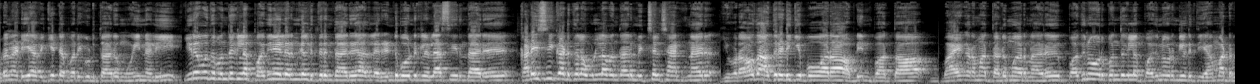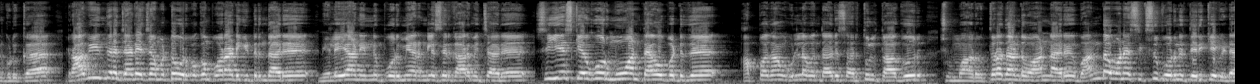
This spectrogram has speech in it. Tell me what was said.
உடனடியா விக்கெட்டை பறி கொடுத்தாரு மொயின் அலி இருபது பந்துகள்ல பதினேழு ரன்கள் எடுத்திருந்தாரு. அதுல ரெண்டு பவுண்டரிகள் விளாசி இருந்தாரு கடைசி கட்டத்துல உள்ள வந்தாரு மிச்சல் சாண்ட்னர் இவராவது அதிரடிக்கு போவாரா அப்படின்னு பார்த்தா பயங்கரமா தடுமாறினாரு. பதினோரு பந்துகளை பதினோரு ரன்கள் எடுத்து ஏமாற்றம் கொடுக்க. ரவீந்திர ஜடேஜா மட்டும் ஒரு பக்கம் போராடிக்கிட்டு இருந்தாரு. நிலையா நின்னு பொறுமையா ரன்களை சேர்க்க ஆரம்பிச்சாரு. சிஎஸ்கேவுக்கு ஒரு மூவ் ஆன் தேவைப்பட்டது. அப்பதான் உள்ள வந்தாரு சர்துல் தாகூர். சும்மா ருத்ரதாண்டு வாடினாரு வந்த உடனே சிக்ஸ் போர்னு தெரிக்க விட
